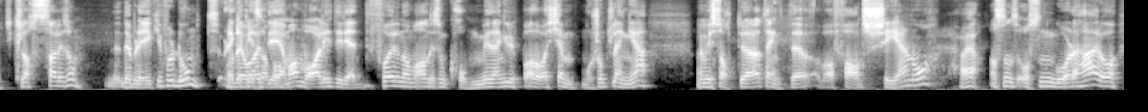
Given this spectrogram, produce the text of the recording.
utklassa, liksom. Det ble ikke for dumt. Ble Og det var det man var litt redd for når man liksom kom i den gruppa. Det var kjempemorsomt lenge. Men vi satt jo her og tenkte hva faen skjer nå? Ja, ja. Altså, Åssen går det her? Og,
